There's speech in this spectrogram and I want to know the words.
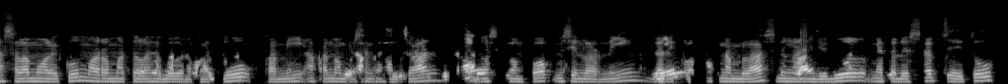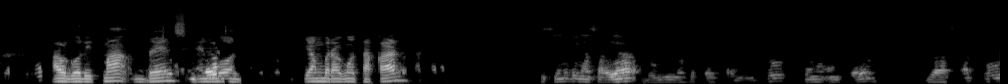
Assalamualaikum warahmatullahi wabarakatuh. Kami akan mempresentasikan tugas kelompok machine learning dari kelompok 16 dengan judul metode search yaitu algoritma branch and bond yang beranggotakan di sini dengan saya Domingo itu dengan NPM 211319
